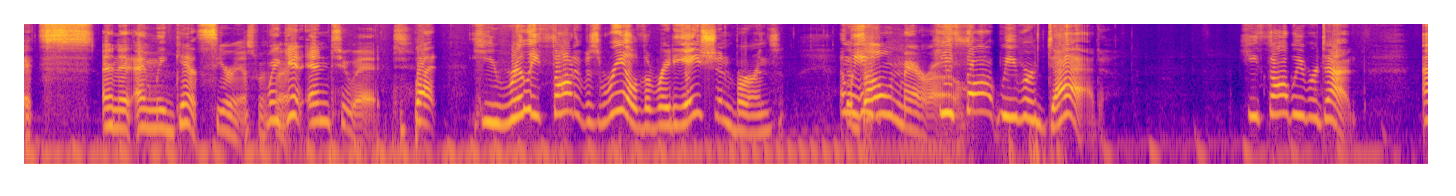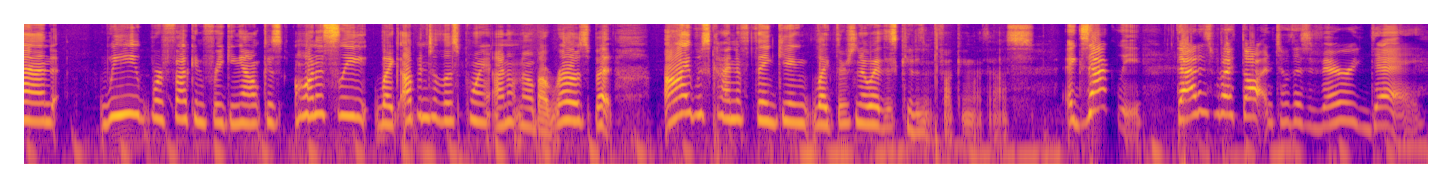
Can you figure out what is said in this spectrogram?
It's and it and we get serious with We it. get into it. but he really thought it was real. The radiation burns, and The we bone marrow. he thought we were dead. He thought we were dead, and we were fucking freaking out because honestly, like up until this point, I don't know about Rose, but I was kind of thinking like, there's no way this kid isn't fucking with us. exactly. That is what I thought until this very day.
